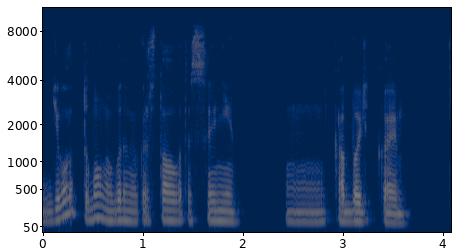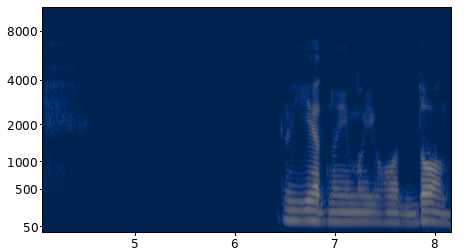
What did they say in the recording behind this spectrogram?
діод, тому ми будемо використовувати сині кабельки. Приєднуємо його до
